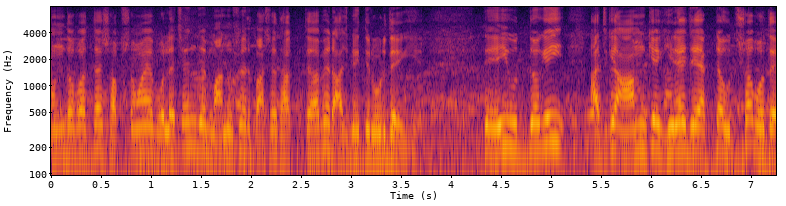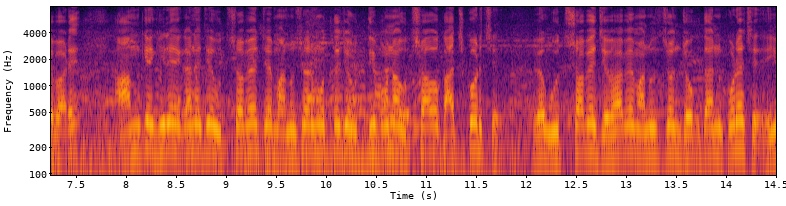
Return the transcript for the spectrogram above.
বন্দ্যোপাধ্যায় সবসময় বলেছেন যে মানুষের পাশে থাকতে হবে, রাজনীতির ঊর্ধ্বে গিয়ে তো এই উদ্যোগেই আজকে আমকে ঘিরে যে একটা উৎসব হতে পারে, আমকে ঘিরে এখানে যে উৎসবের যে মানুষের মধ্যে যে উদ্দীপনা, উৎসাহ কাজ করছে এবং উৎসবে যেভাবে মানুষজন যোগদান করেছে, এই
